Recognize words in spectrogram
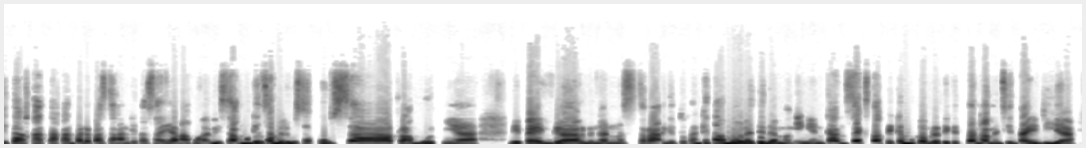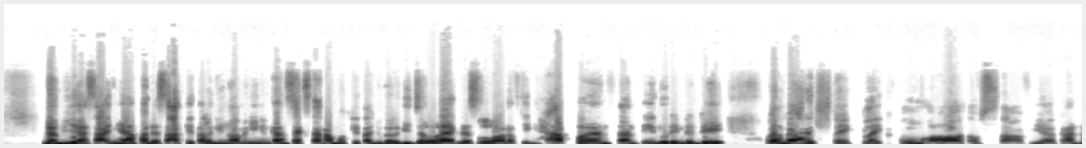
kita katakan pada pasangan kita sayang aku nggak bisa. Mungkin sambil diusap-usap rambutnya dipegang dengan mesra gitu kan kita boleh tidak menginginkan seks tapi kan bukan berarti kita nggak mencintai dia. Nah biasanya pada saat kita lagi nggak menginginkan seks karena mood kita juga lagi jelek there's a lot of thing happen nanti during the day well marriage take like a lot of stuff ya kan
